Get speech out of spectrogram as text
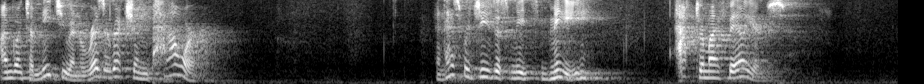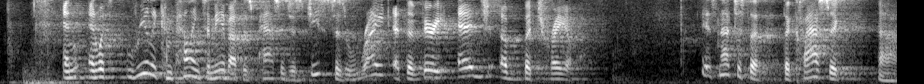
I'm going to meet you in resurrection power. And that's where Jesus meets me after my failures. And, and what's really compelling to me about this passage is Jesus is right at the very edge of betrayal. It's not just the, the classic uh,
